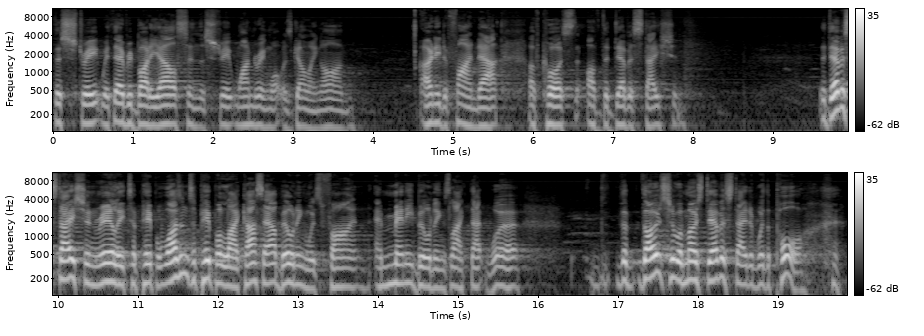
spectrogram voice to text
the street with everybody else in the street wondering what was going on, only to find out, of course, of the devastation. The devastation, really, to people wasn't to people like us. Our building was fine, and many buildings like that were. The, those who were most devastated were the poor.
